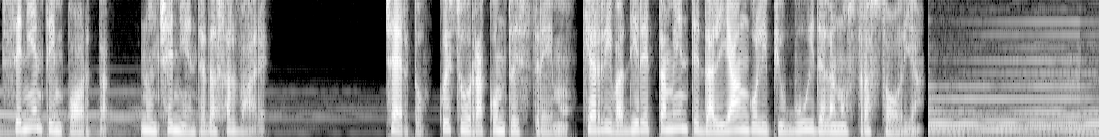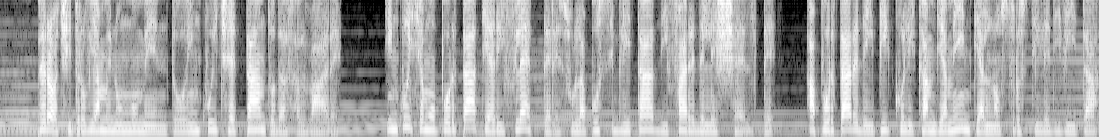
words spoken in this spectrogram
Se niente importa, non c'è niente da salvare. Certo, questo è un racconto estremo che arriva direttamente dagli angoli più bui della nostra storia. Però ci troviamo in un momento in cui c'è tanto da salvare, in cui siamo portati a riflettere sulla possibilità di fare delle scelte, a portare dei piccoli cambiamenti al nostro stile di vita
